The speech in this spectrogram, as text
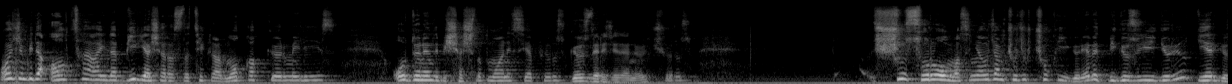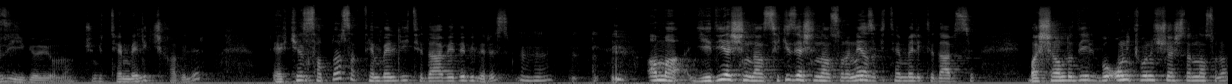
Onun için bir de 6 ayla 1 yaş arasında tekrar muhakkak görmeliyiz. O dönemde bir şaşılık muayenesi yapıyoruz. Göz derecelerini ölçüyoruz. Şu soru olmasın ya hocam çocuk çok iyi görüyor. Evet bir gözü iyi görüyor, diğer gözü iyi görüyor mu? Çünkü tembellik çıkabilir. Erken saplarsak tembelliği tedavi edebiliriz. Ama 7 yaşından 8 yaşından sonra ne yazık ki tembellik tedavisi başarılı değil. Bu 12-13 yaşlarından sonra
